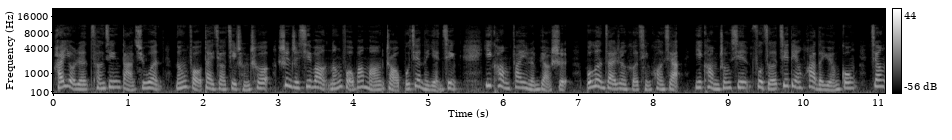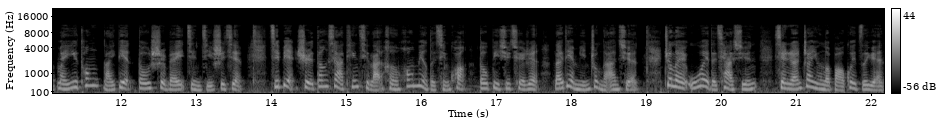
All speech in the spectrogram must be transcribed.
还有人曾经打去问能否代叫计程车，甚至希望能否帮忙找不见的眼镜。ecom 发言人表示，不论在任何情况下，ecom 中心负责接电话的员工将每一通来电都视为紧急事件，即便是当下听起来很荒谬的情况，都必须确认来电民众的安全。这这类无谓的洽询显然占用了宝贵资源。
